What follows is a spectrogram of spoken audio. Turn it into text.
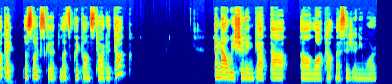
Okay, this looks good. Let's click on Start Attack. And now we shouldn't get that uh, lockout message anymore.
